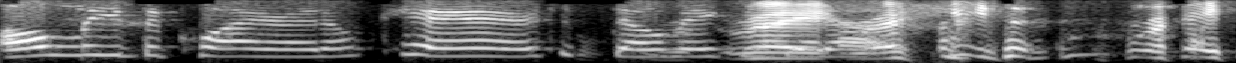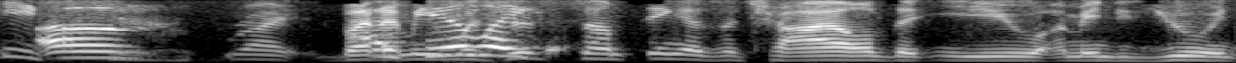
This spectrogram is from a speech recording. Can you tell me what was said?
I'll lead the choir. I don't care. Just don't make me right, get up. Right, right, um, right. But I, I mean, was like... this something as a child that you? I mean, did you?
